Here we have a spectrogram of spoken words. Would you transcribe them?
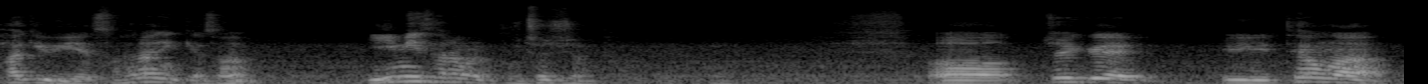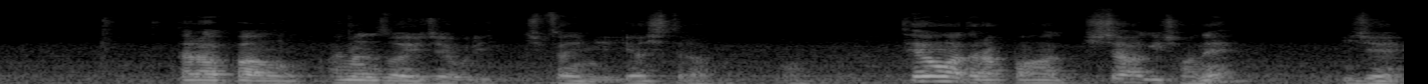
하기 위해서 하나님께서 이미 사람을 붙여주셨다. 어, 교회 이 태영아 다락방 하면서 이제 우리 집사님 얘기하시더라고요. 어, 태영아 다락방 하기- 시작하기 전에 이제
